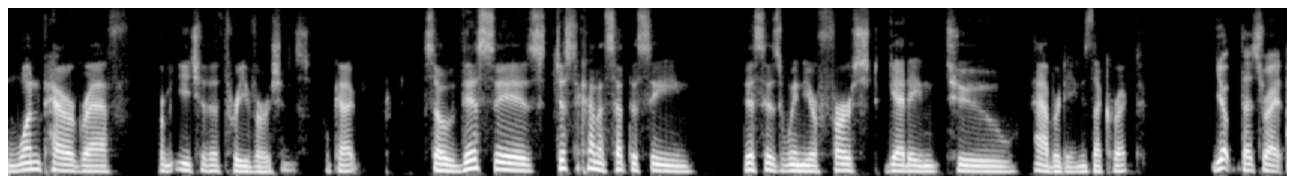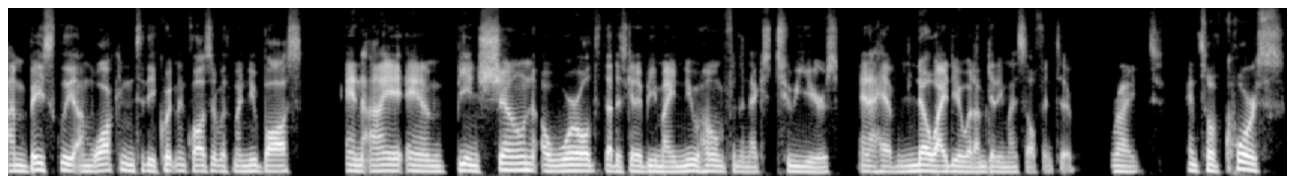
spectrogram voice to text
one paragraph from each of the three versions. Okay. So this is just to kind of set the scene. This is when you're first getting to Aberdeen. Is that correct? Yep, that's right. I'm basically I'm walking into the equipment closet with my new boss and I am being shown a world that is going to be my new home for the next 2 years and I have no idea what I'm getting myself into. Right. And so, of course,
